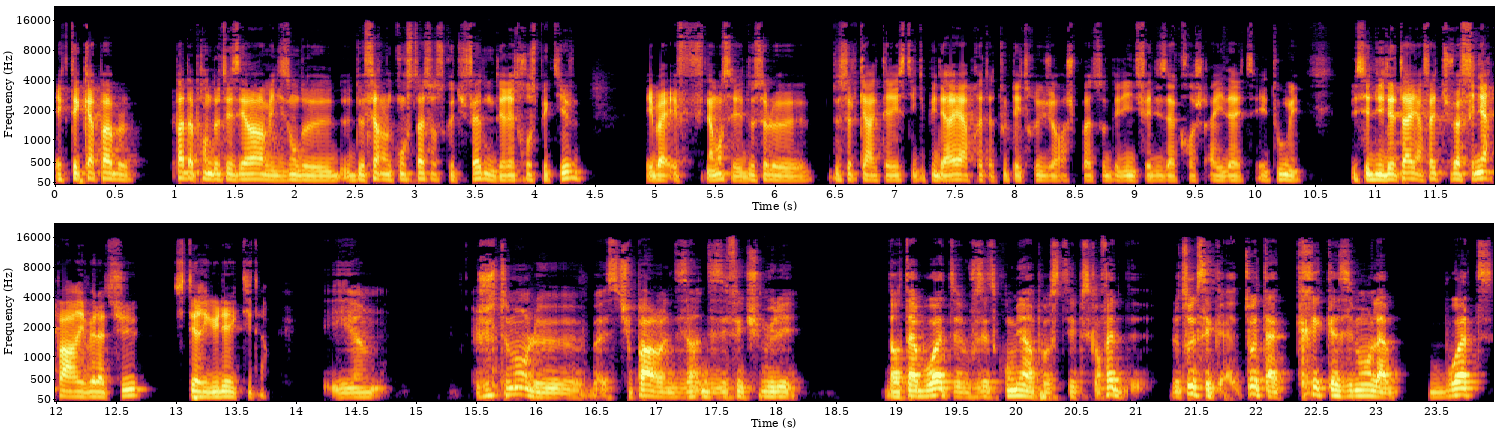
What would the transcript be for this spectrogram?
et que tu es capable, pas d'apprendre de tes erreurs, mais disons de, de, faire un constat sur ce que tu fais, donc des rétrospectives, et bah, finalement, c'est les deux seules, deux seules caractéristiques. Et puis derrière, après, tu as tous les trucs, genre, je passe au des lignes, fais des accroches, AIDA et, tout, mais, c'est du détail. En fait, tu vas finir par arriver là-dessus si tu es régulier avec Twitter. Et euh, justement, le, bah, si tu parles des, effets cumulés, dans ta boîte, vous êtes combien à poster? Parce qu'en fait, le truc, c'est que toi, tu as créé quasiment la boîte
